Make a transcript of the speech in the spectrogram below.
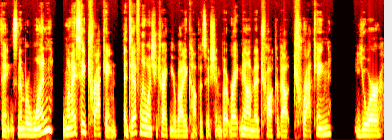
things. Number one, when I say tracking, I definitely want you tracking your body composition, but right now I'm going to talk about tracking your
